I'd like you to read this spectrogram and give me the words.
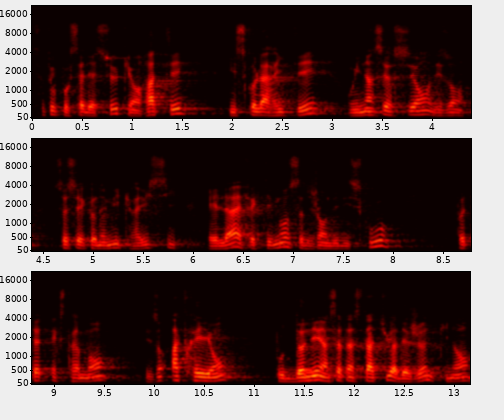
surtout pour celles et ceux qui ont raté une scolarité ou une insertion, disons, socio-économique réussie. Et là, effectivement, ce genre de discours peut être extrêmement, disons, attrayant pour donner un certain statut à des jeunes qui n'ont,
